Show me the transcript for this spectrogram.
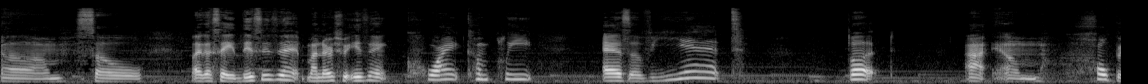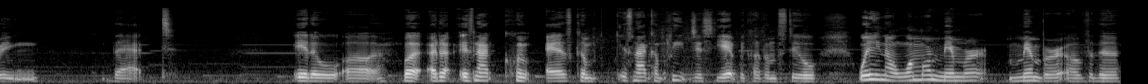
Um, so, like I say, this isn't, my nursery isn't quite complete as of yet. But I am hoping that it'll uh but it's not as com it's not complete just yet because I'm still waiting on one more member member of the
